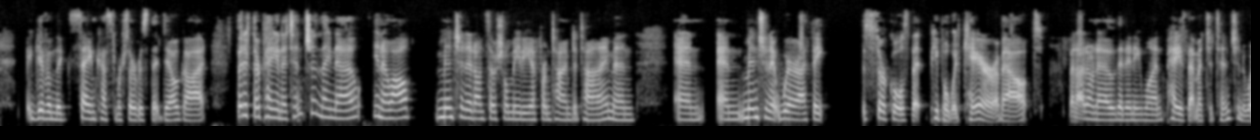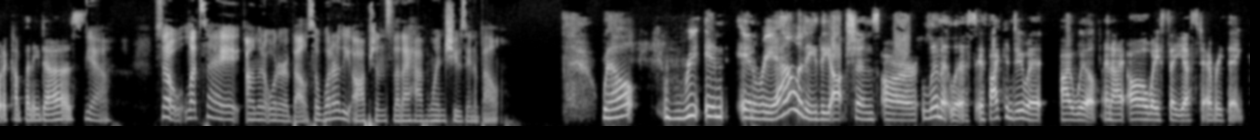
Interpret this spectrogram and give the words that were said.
give them the same customer service that Dale got. But if they're paying attention, they know, you know, I'll mention it on social media from time to time and, and, and mention it where I think circles that people would care about. But I don't know that anyone pays that much attention to what a company does. Yeah. So let's say I'm going to order a belt. So what are the options that I have when choosing a belt? Well, re- in in reality, the options are limitless. If I can do it, I will, and I always say yes to everything.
